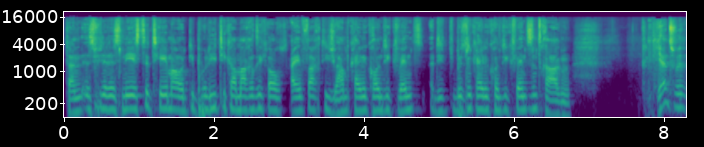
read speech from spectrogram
dann ist wieder das nächste Thema und die Politiker machen sich auch einfach, die haben keine Konsequenz, die müssen keine Konsequenzen tragen. Jens, wir-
